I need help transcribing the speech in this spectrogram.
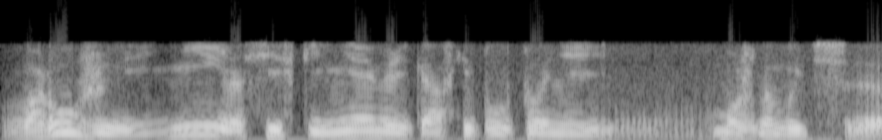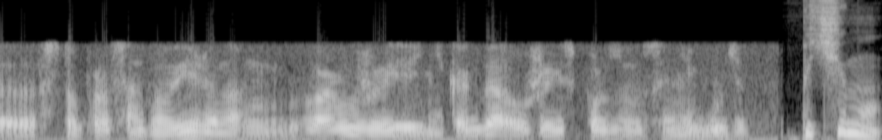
в оружии ни российский, ни американский плутоний, можно быть э, стопроцентно уверенным, в оружии никогда уже использоваться не будет. Почему?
